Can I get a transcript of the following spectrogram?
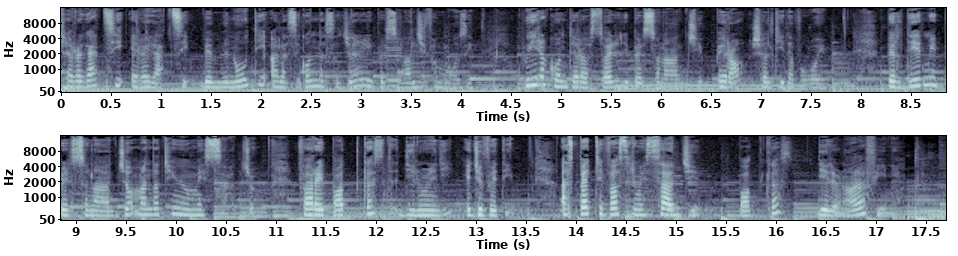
Ciao ragazzi e ragazzi, benvenuti alla seconda stagione di Personaggi Famosi. Qui racconterò storie di personaggi, però scelti da voi. Per dirmi il personaggio mandatemi un messaggio. Farò i podcast di lunedì e giovedì. Aspetto i vostri messaggi. Podcast di Eleonora Fini.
